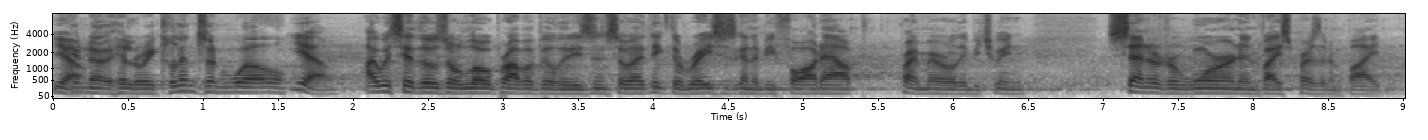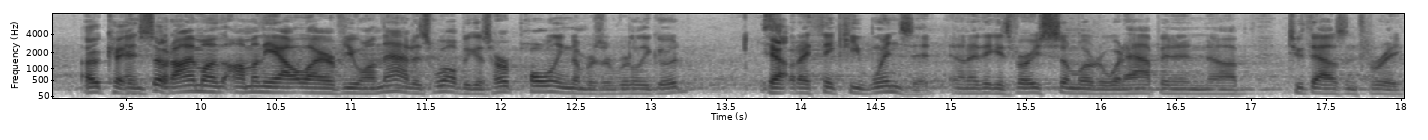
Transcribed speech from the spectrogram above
yeah. you know Hillary Clinton well. Yeah, I would say those are low probabilities, and so I think the race is going to be fought out primarily between Senator Warren and Vice President Biden. Okay, And, so- but I'm on, I'm on the outlier view on that as well because her polling numbers are really good. Yeah. But I think he wins it, and I think it's very similar to what happened in uh, 2003.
